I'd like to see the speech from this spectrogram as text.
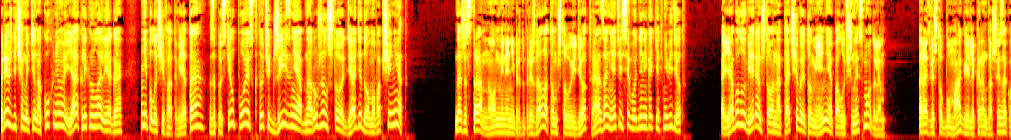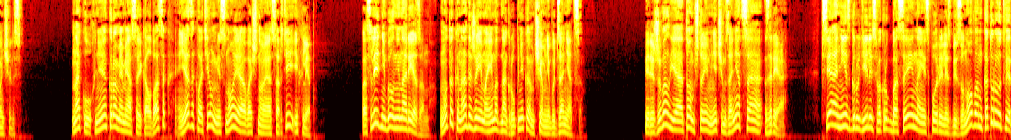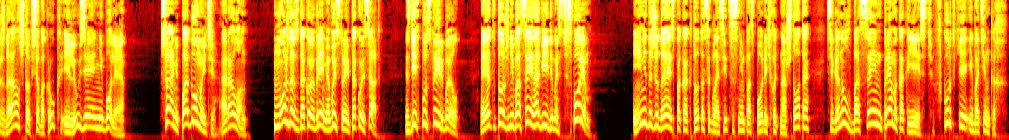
Прежде чем идти на кухню, я окликнул Олега, не получив ответа, запустил поиск точек жизни и обнаружил, что дяди дома вообще нет. Даже странно, он меня не предупреждал о том, что уйдет, а занятий сегодня никаких не ведет. Я был уверен, что он оттачивает умения, полученные с модулем. Разве что бумага или карандаши закончились. На кухне, кроме мяса и колбасок, я захватил мясное и овощное ассорти и хлеб. Последний был не нарезан, ну так надо же и моим одногруппникам чем-нибудь заняться. Переживал я о том, что им нечем заняться, зря. Все они сгрудились вокруг бассейна и спорили с Безуновым, который утверждал, что все вокруг — иллюзия, не более. «Сами подумайте!» — орал он. «Можно за такое время выстроить такой сад? Здесь пустырь был. Это тоже не бассейн, а видимость. Спорим?» И, не дожидаясь, пока кто-то согласится с ним поспорить хоть на что-то, сиганул в бассейн прямо как есть, в куртке и ботинках.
